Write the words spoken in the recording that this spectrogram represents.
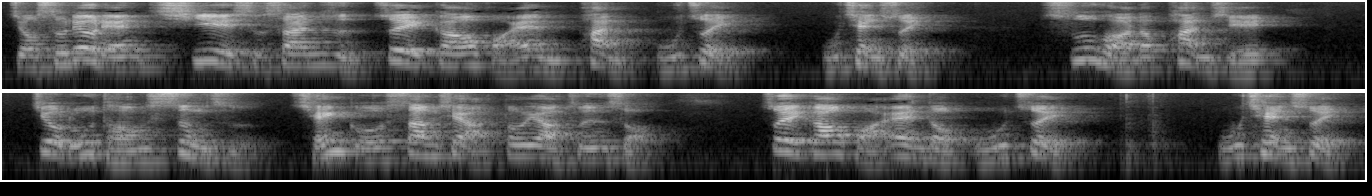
九十六年七月十三日，最高法院判无罪，无欠税。司法的判决就如同圣旨。全国上下都要遵守最高法院的无罪无欠税，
